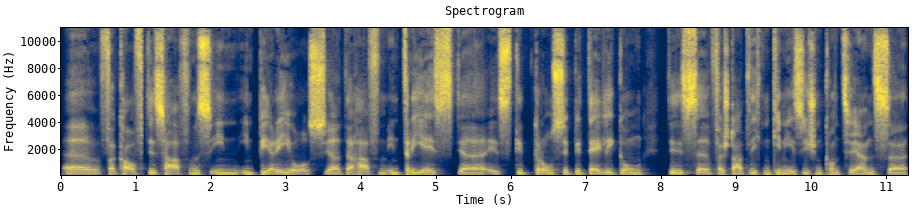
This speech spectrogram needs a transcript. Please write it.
äh, Verkauf des Hafens in, in Piräus, ja, der Hafen in Triest, ja, es gibt große Beteiligung des äh, verstaatlichten chinesischen Konzerns äh,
